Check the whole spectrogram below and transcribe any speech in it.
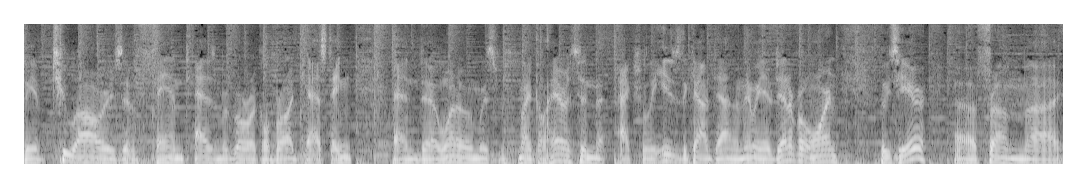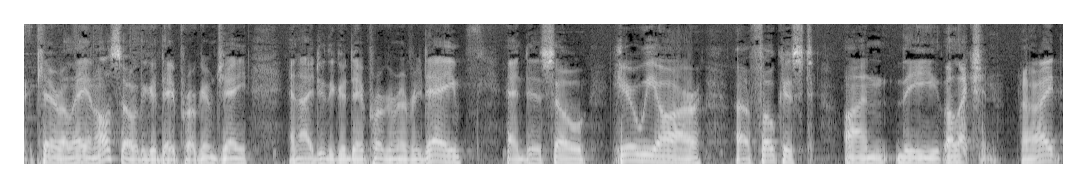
We have two hours of phantasmagorical broadcasting, and uh, one of them was Michael Harrison, actually is the countdown. And then we have Jennifer Horn, who's here uh, from uh, KRLA and also the Good Day program. Jay and I do the Good Day program every day. And uh, so here we are, uh, focused on the election. All right.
